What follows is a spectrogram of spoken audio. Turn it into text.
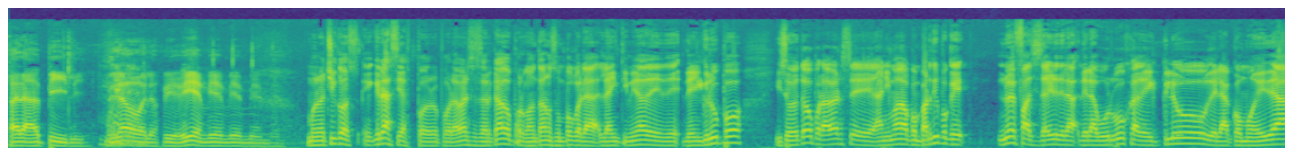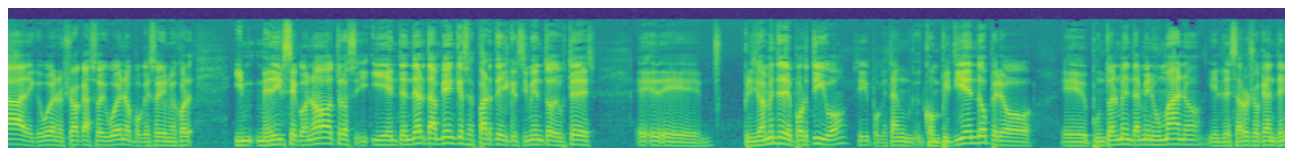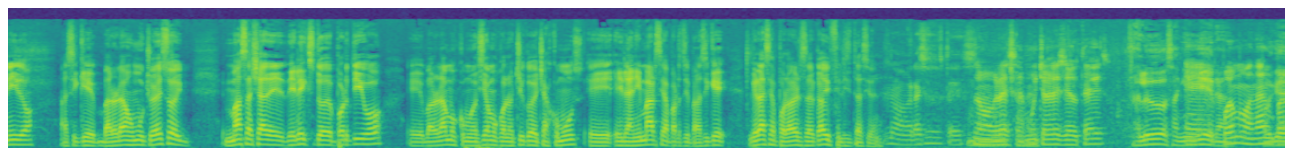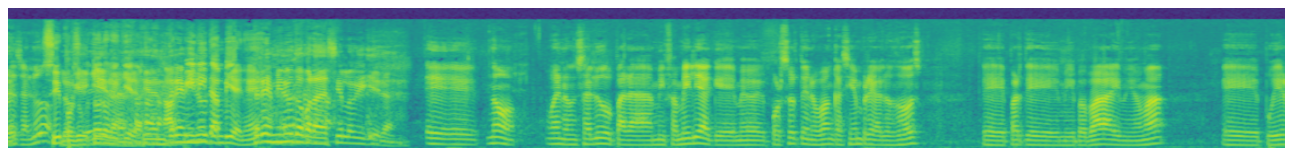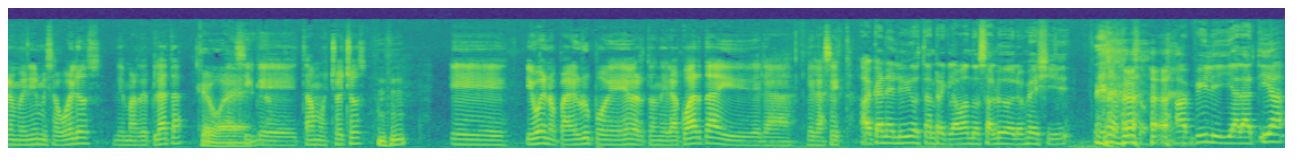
Para Pili. Mirá vos los pibes. Bien, bien, bien, bien. bien. Bueno, chicos, eh, gracias por, por haberse acercado, por contarnos un poco la, la intimidad de- de- del grupo y sobre todo por haberse animado a compartir, porque no es fácil salir de la, de la burbuja del club, de la comodidad, de que bueno, yo acá soy bueno porque soy el mejor, y medirse con otros y, entender también que eso es parte del crecimiento de ustedes, eh, eh, principalmente deportivo, ¿sí? porque están compitiendo, pero eh, puntualmente también humano y el desarrollo que han tenido. Así que valoramos mucho eso y más allá de- del éxito deportivo, eh, valoramos, como decíamos con los chicos de Chascomús, eh, el animarse a participar. Así que gracias por haber acercado y felicitaciones. No, gracias a ustedes. No, gracias, muchas gracias a ustedes. Saludos a quien Eh, quieran. ¿podemos mandar un par de saludos? Sí, porque todo lo que quieran. Tienen A tres minutos, también, ¿eh? tres minutos para decir lo que quieran. Eh, no, bueno, un saludo para mi familia que me- por suerte nos banca siempre a los dos, eh, parte de mi papá y mi mamá. Eh, pudieron venir mis abuelos de Mar del Plata, Qué bueno. así que estamos chochos. Ujú. Eh, y bueno, para el grupo de Everton de la cuarta y de la, de la sexta. Acá en el video están reclamando saludos de los Messi. a Pili y a la tía.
